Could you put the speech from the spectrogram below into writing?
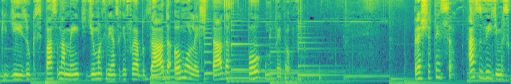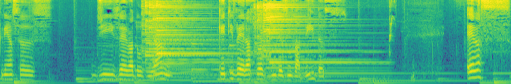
que diz o que se passa na mente de uma criança que foi abusada ou molestada por um pedófilo. Preste atenção. As vítimas, crianças de 0 a 12 anos, que tiveram as suas vidas invadidas, elas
